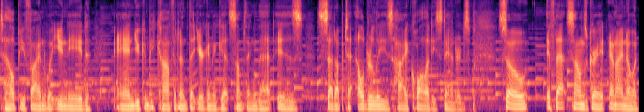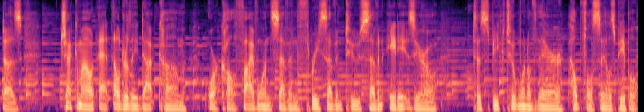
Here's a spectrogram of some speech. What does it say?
to help you find what you need. And you can be confident that you're going to get something that is set up to elderly's high quality standards. So if that sounds great, and I know it does, check them out at elderly.com or call 517 372 7880 to speak to one of their helpful salespeople.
